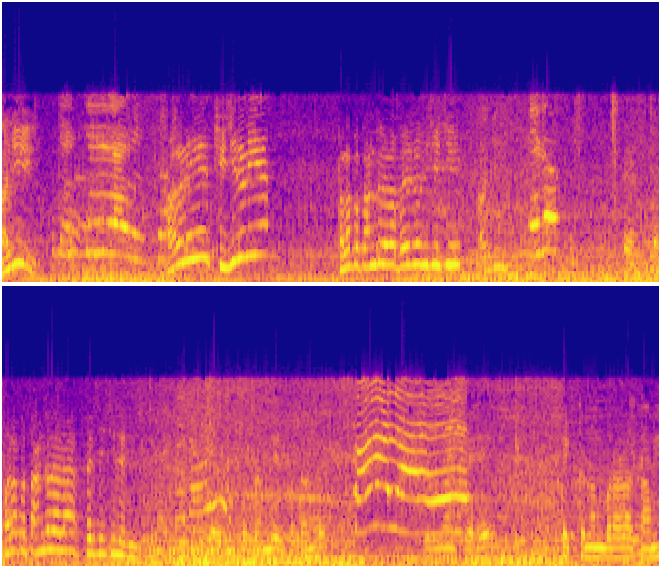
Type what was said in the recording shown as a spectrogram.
ਹਾਂਜੀ। ਕਿੱਥੇ ਲੈ ਹਾਂ ਲੈਣੀ ਚੀਜ਼ੀ ਲੈਣੀ ਹੈ ਪਹਿਲਾਂ ਪਤੰਗ ਲੈ ਲੈ ਫਿਰ ਲੈਣੀ ਚੀਜ਼ੀ। ਹਾਂਜੀ। ਪਤੰਗ ਲੈ ਲੈ ਫਿਰ ਚੀਜ਼ੀ ਲੈਣੀ ਪਤੰਗੇ ਪਤੰਗ ਜਿੰਨੇ ਪਾਲਾ ਕਹੇ ਇੱਕ ਨੰਬਰ ਵਾਲਾ ਕੰਮ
